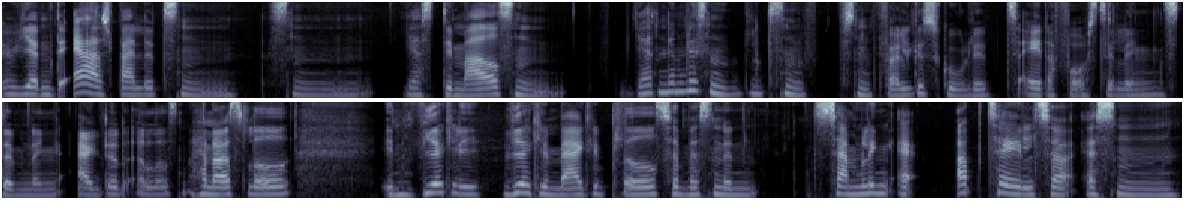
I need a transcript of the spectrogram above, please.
jamen det er også bare lidt sådan, sådan ja, det er meget sådan, ja, det er nemlig sådan lidt sådan, sådan folkeskole teaterforestilling stemning agtigt eller sådan. Han har også lavet en virkelig, virkelig mærkelig plade, som er sådan en samling af optagelser af sådan,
